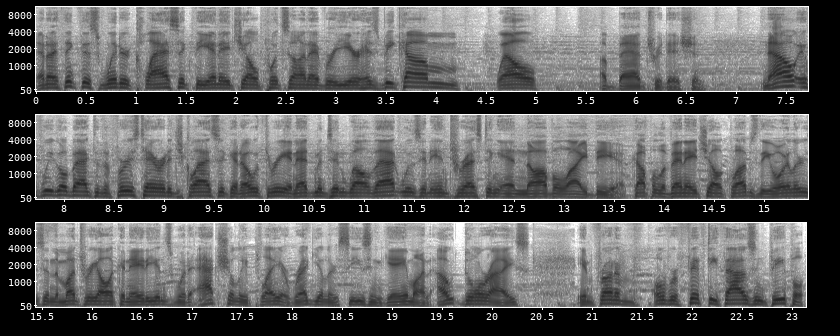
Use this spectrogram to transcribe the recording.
And I think this winter classic the NHL puts on every year has become, well, a bad tradition. Now, if we go back to the first Heritage Classic in 03 in Edmonton, well, that was an interesting and novel idea. A couple of NHL clubs, the Oilers and the Montreal Canadiens, would actually play a regular season game on outdoor ice in front of over 50,000 people.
